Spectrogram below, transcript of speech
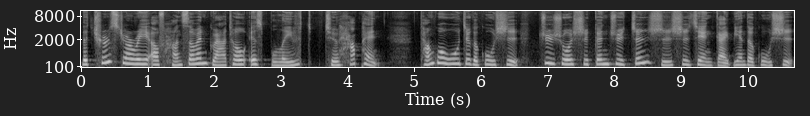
The true story of Hansel and Gretel is believed to happen. 糖果屋这个故事，据说是根据真实事件改编的故事。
